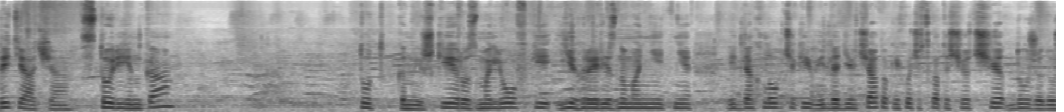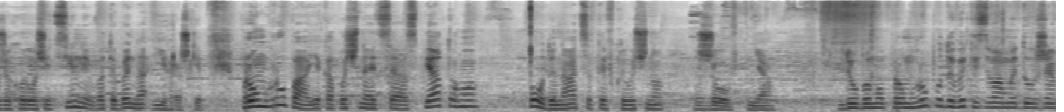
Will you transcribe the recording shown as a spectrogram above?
Дитяча сторінка. Тут книжки, розмальовки, ігри різноманітні і для хлопчиків, і для дівчаток. І хочу сказати, що ще дуже-дуже хороші ціни в АТБ на іграшки. Промгрупа, яка почнеться з 5 по 11 включно жовтня. Любимо промгрупу дивитись з вами дуже.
